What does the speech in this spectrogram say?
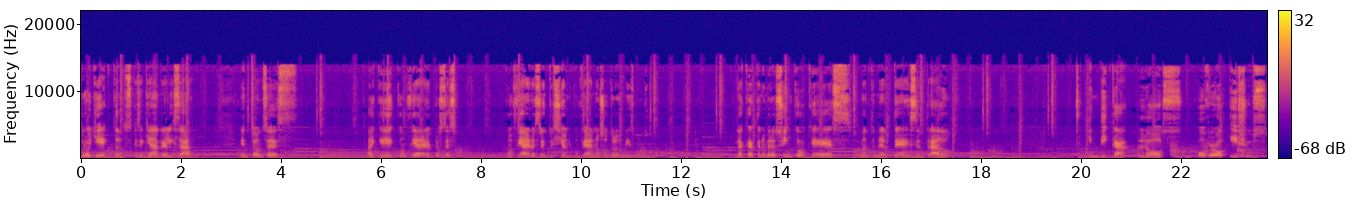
proyectos que se quieran realizar. Entonces hay que confiar en el proceso, confiar en nuestra intuición, confiar en nosotros mismos. La carta número 5 que es mantenerte centrado indica los overall issues.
